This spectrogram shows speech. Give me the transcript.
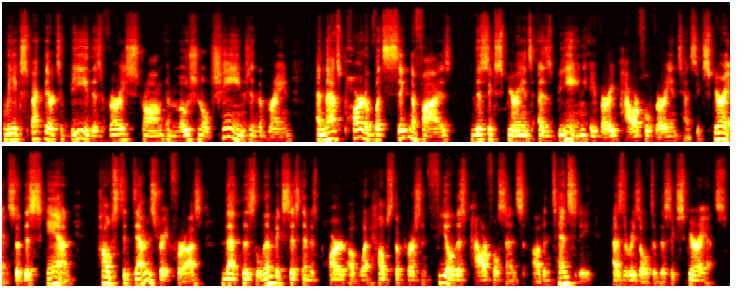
we expect there to be this very strong emotional change in the brain. And that's part of what signifies this experience as being a very powerful, very intense experience. So this scan helps to demonstrate for us that this limbic system is part of what helps the person feel this powerful sense of intensity as the result of this experience.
